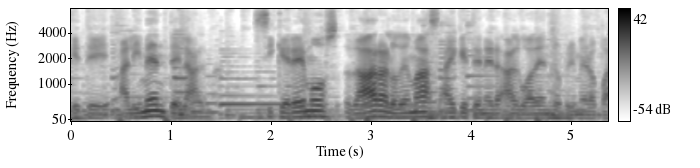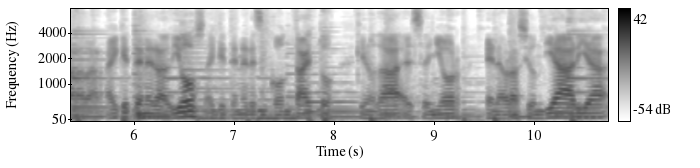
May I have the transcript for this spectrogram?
que te alimente el alma. Si queremos dar a los demás, hay que tener algo adentro primero para dar. Hay que tener a Dios, hay que tener ese contacto que nos da el Señor en la oración diaria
